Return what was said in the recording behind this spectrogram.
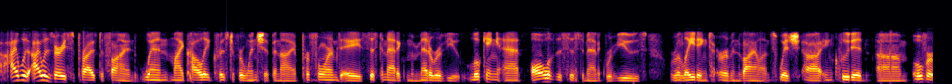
I, w- I was very surprised to find when my colleague Christopher Winship and I performed a systematic meta review looking at all of the systematic reviews relating to urban violence, which uh, included um, over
